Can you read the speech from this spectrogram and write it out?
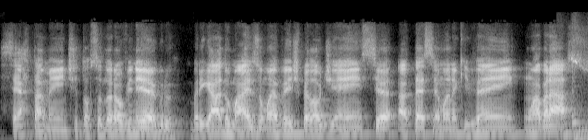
Certamente. Torcedor Alvinegro, obrigado mais uma vez pela audiência. Até semana que vem. Um abraço.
